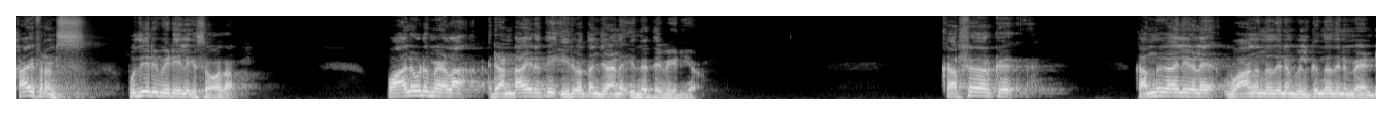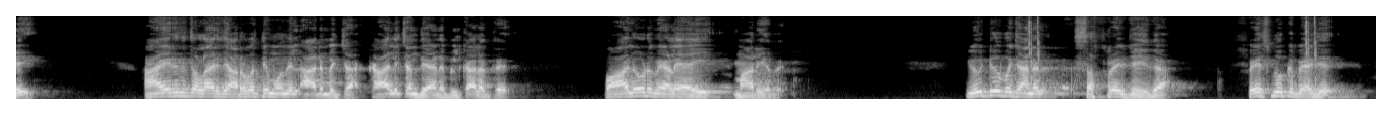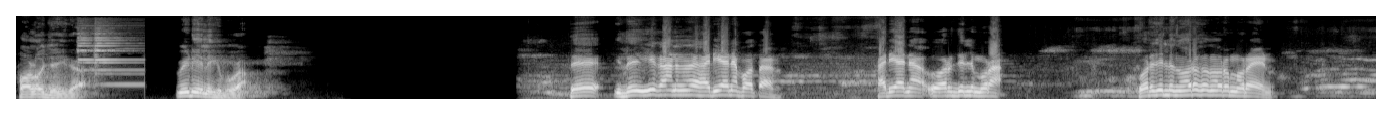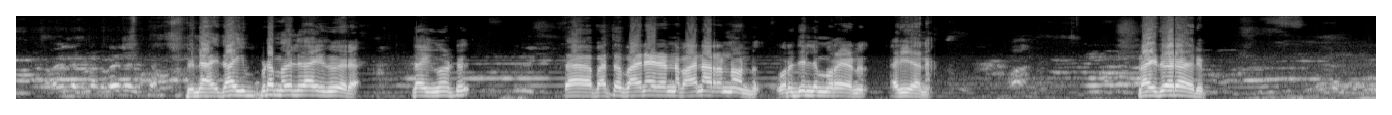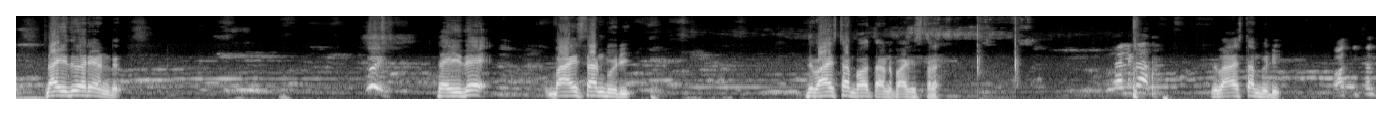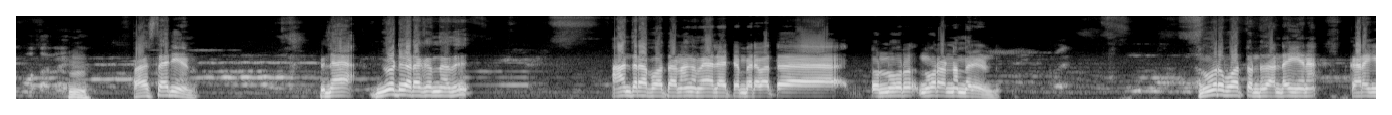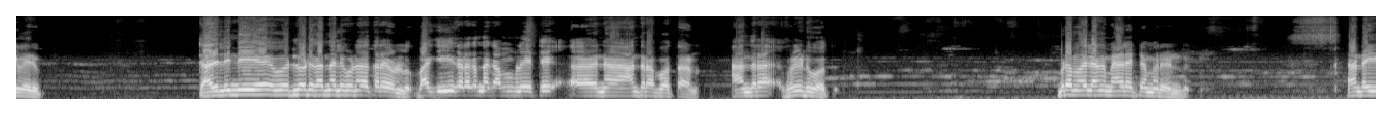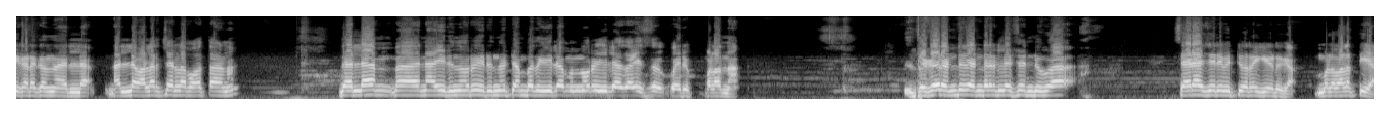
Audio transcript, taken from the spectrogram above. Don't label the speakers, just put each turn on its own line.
Hi friends പുതിയൊരു വീഡിയോയിലേക്ക് സ്വാഗതം. പാലോട് മേള രണ്ടായിരത്തി ഇരുപത്തഞ്ചാണ് ഇന്നത്തെ വീഡിയോ. കർഷകർക്ക് കന്നുകാലികളെ വാങ്ങുന്നതിനും വിൽക്കുന്നതിനും വേണ്ടി ആയിരത്തി തൊള്ളായിരത്തി അറുപത്തി മൂന്നിൽ ആരംഭിച്ച കാലിച്ചന്തയാണ് പിൽക്കാലത്ത് പാലോട് മേളയായി മാറിയത്. യൂട്യൂബ് ചാനൽ സബ്സ്ക്രൈബ് ചെയ്യുക ഫേസ്ബുക്ക് പേജ് ഫോളോ ചെയ്യുക. വീഡിയോയിലേക്ക് പോകാം.
ഇത് ഇത് ഈ കാണുന്നത് ഹരിയാന പോത്താണ്. ഹരിയാന ഒറിജിനൽ മുറ. ഒറിജിനൽ നൂറൊക്കെ നൂറ് മുറയാണ്. പിന്നെ ഇതാ ഇവിടെ മുതൽ ഇതാ ഇതുവരെ ഇതാ ഇങ്ങോട്ട്. പത്ത് പതിനേഴെണ്ണം പതിനാറെണ്ണം ഉണ്ട്. ഒറിജിനൽ മുറയാണ് ഹരിയാന. ഇതാ ഇതുവരെ വരും. ഇതാ ഇതുവരെ ഉണ്ട്. ഇത് പാകിസ്ഥാൻ പൂരി. ഇത് പാകിസ്ഥാൻ ഭാഗത്താണ് പാകിസ്ഥാൻ. ഇത് പാകിസ്ഥാൻ പുരി. പാകിസ്ഥാനിയാണ്. പിന്നെ ഇങ്ങോട്ട് കിടക്കുന്നത് ആന്ധ്ര ഭാഗത്താണ് അങ്ങ് മേലേറ്റം വരെ പത്ത് തൊണ്ണൂറ് നൂറെണ്ണം വരെ ഉണ്ട്. നൂറ് പോത്തുണ്ട്. തണ്ട ഇങ്ങനെ കറങ്ങി വരും. അതിലിന്റെ വീട്ടിലോട്ട് കന്നാലി കൊണ്ട് അത്രയേ ഉള്ളൂ. ബാക്കി ഈ കിടക്കുന്ന കംപ്ലീറ്റ് പിന്നെ ആന്ധ്ര പോത്താണ്. ആന്ധ്ര ഫ്രീഡ് പോത്ത്. ഇവിടെ മുതൽ അങ്ങ് മേലേറ്റം വരെ ഉണ്ട്. അതുകൊണ്ട് ഈ കിടക്കുന്ന എല്ലാം? നല്ല വളർച്ചയുള്ള പോത്താണ്. ഇതെല്ലാം പിന്നെ ഇരുന്നൂറ് ഇരുന്നൂറ്റമ്പത് കിലോ മുന്നൂറ് കിലോ സൈസ് വരും വളർന്ന. ഇതൊക്കെ രണ്ട് രണ്ടര ലക്ഷം രൂപ ശരാശരി വിറ്റുറക്കി എടുക്കാം. നമ്മൾ വളർത്തിയ.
